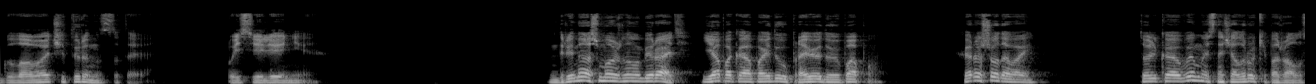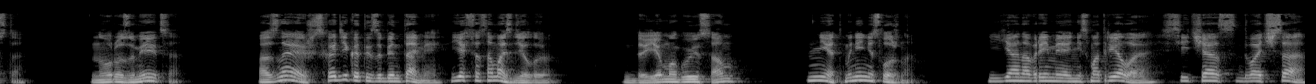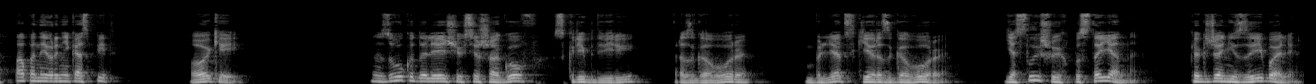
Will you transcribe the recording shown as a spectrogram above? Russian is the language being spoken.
Глава 14. Поселение. Дренаж можно убирать. Я пока пойду проведаю папу. Хорошо, давай. Только вымой сначала руки, пожалуйста. Ну, разумеется. А знаешь, сходи-ка ты за бинтами, я все сама сделаю. Да я могу и сам. Нет, мне не сложно. Я на время не смотрела, сейчас два часа, папа наверняка спит. Окей. Звук удаляющихся шагов, скрип двери, разговоры. Блядские разговоры. Я слышу их постоянно. Как же они заебали.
